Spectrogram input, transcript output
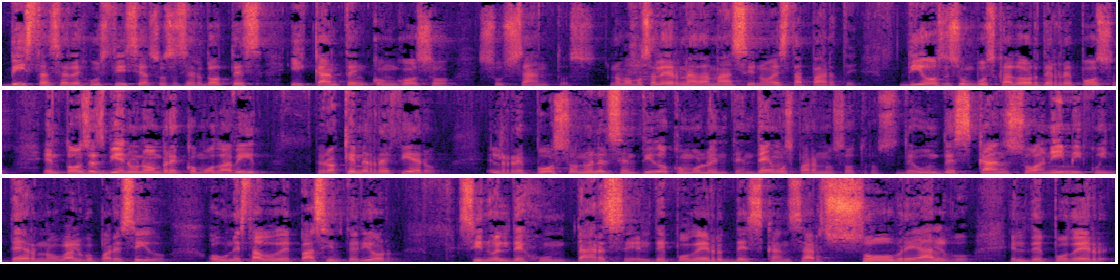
Vístanse de justicia sus sacerdotes y canten con gozo sus santos. No vamos a leer nada más sino esta parte. Dios es un buscador de reposo. Entonces viene un hombre como David. ¿Pero a qué me refiero? El reposo no en el sentido como lo entendemos para nosotros, de un descanso anímico interno o algo parecido, o un estado de paz interior, sino el de juntarse, el de poder descansar sobre algo, el de poder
